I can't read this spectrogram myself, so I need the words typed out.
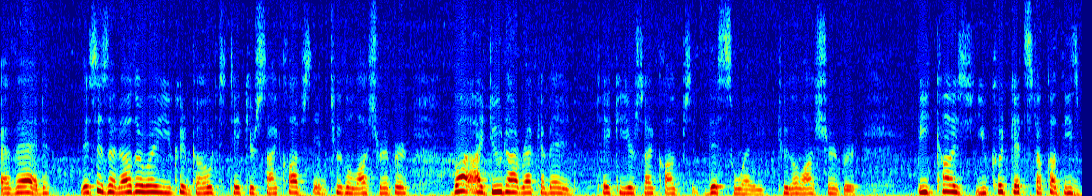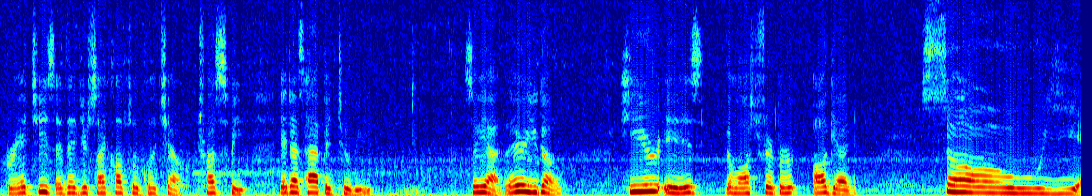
And then, this is another way you could go to take your Cyclops into the Lost River, but I do not recommend taking your Cyclops this way to the Lost River because you could get stuck on these branches and then your Cyclops will glitch out. Trust me, it has happened to me. So yeah, there you go. Here is the Lost River again. So yeah.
